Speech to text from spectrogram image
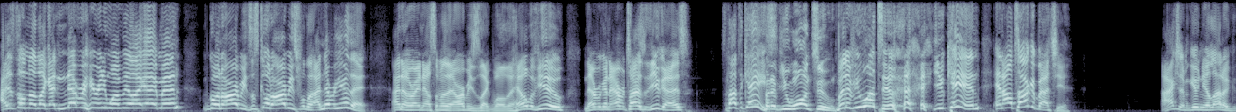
I just don't know. Like I never hear anyone be like, "Hey, man, I'm going to Arby's. Let's go to Arby's for lunch." I never hear that. I know right now some of the Arby's is like, "Well, the hell with you. Never gonna advertise with you guys." It's not the case. But if you want to, but if you want to, you can, and I'll talk about you. Actually, I'm giving you a lot of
